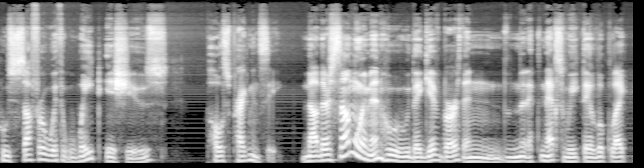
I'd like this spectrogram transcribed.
who suffer with weight issues post pregnancy. Now, there's some women who they give birth and next week they look like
